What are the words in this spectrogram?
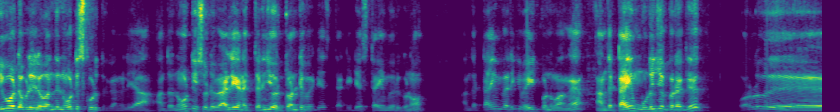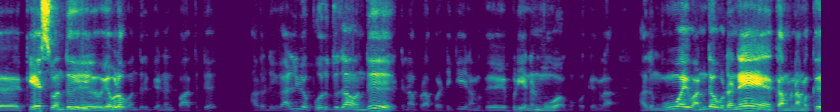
யூஓடபிள்யூவில் வந்து நோட்டீஸ் கொடுத்துருக்காங்க இல்லையா? அந்த நோட்டீஸோட வேல்யூ எனக்கு தெரிஞ்சு ஒரு twenty five days thirty days time இருக்கணும். அந்த டைம் வரைக்கும் வெயிட் பண்ணுவாங்க. அந்த டைம் முடிஞ்ச பிறகு ஓரளவு கேஸ் வந்து எவ்வளோ வந்திருக்கு என்னன்னு பார்த்துட்டு அதோடைய வேல்யூவை பொறுத்து தான் வந்து ரிட்டர்ன் ஆஃப் ப்ராப்பர்ட்டிக்கு நமக்கு எப்படி என்னென்னு மூவ் ஆகும். ஓகேங்களா அது மூவ் ஆகி வந்த உடனே கம் நமக்கு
